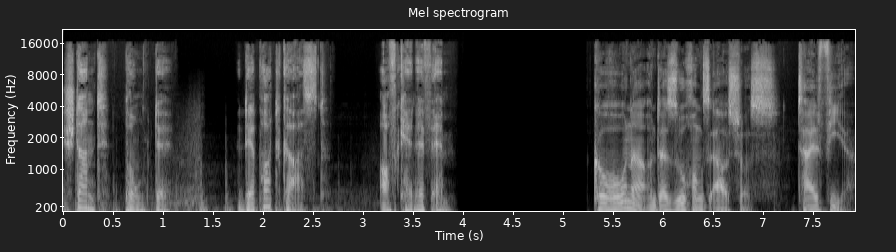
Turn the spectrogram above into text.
Standpunkte. Der Podcast auf KenFM. Corona-Untersuchungsausschuss Teil 4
